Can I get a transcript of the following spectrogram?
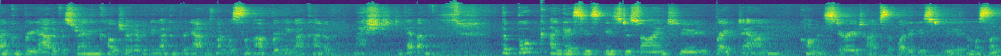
I could bring out of Australian culture and everything I could bring out of my Muslim upbringing I kind of mashed together. The book, I guess, is, is designed to break down common stereotypes of what it is to be a Muslim,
